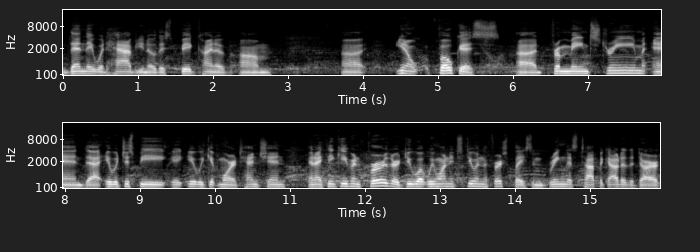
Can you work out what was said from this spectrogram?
then they would have, you know, this big kind of, um, uh, you know, focus uh, from mainstream, and uh, it would just be, it, it would get more attention. And I think even further, do what we wanted to do in the first place and bring this topic out of the dark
